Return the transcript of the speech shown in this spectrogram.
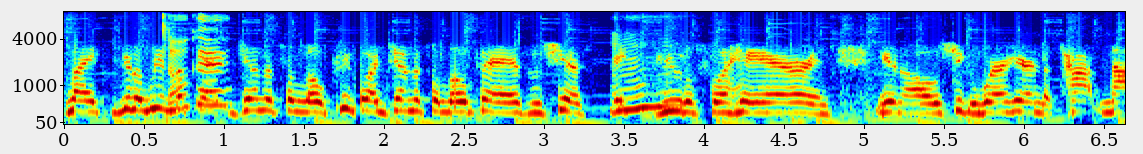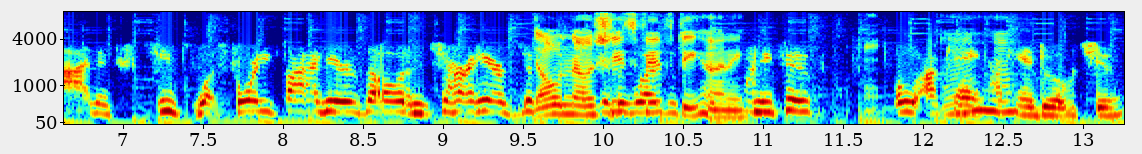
Like, you know, we look Okay. at Jennifer Lopez, people like Jennifer Lopez, and she has thick, mm-hmm. beautiful hair, and, you know, she can wear hair in the top knot, and she's, what, 45 years old, and her hair is just. Oh, no, she's 50, she was honey. 22. Oh, I can't, I mm-hmm. can't do it with you.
